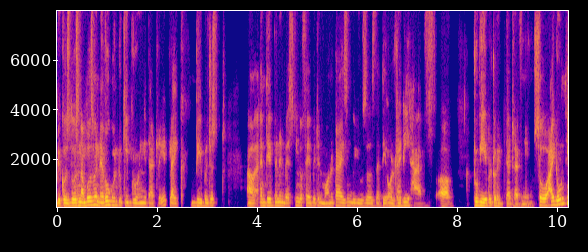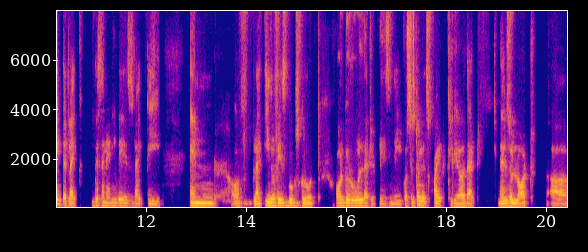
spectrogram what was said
Because those numbers were never going to keep growing at that rate. Like they will just uh, and they've been investing a fair bit in monetizing the users that they already have uh, to be able to hit that revenue so i don't think that like this in any way is like the end of like either facebook's growth or the role that it plays in the ecosystem it's quite clear that there is a lot uh,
